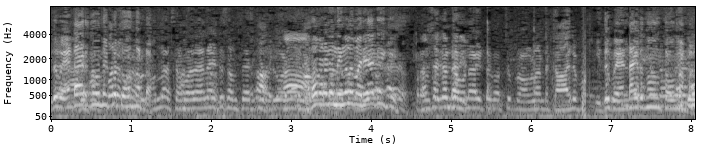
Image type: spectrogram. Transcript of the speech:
ഇത് വേണ്ടായിരുന്നു എന്ന് ഇപ്പൊ തോന്നുന്നുണ്ടോ? ഒന്ന് സമാധാനമായിട്ട് സംസാരിക്കാം നിങ്ങൾ മര്യാദയ്ക്ക്. ആയിട്ട് കുറച്ച് പ്രോബ്ലം ഉണ്ട്. കാൽ ഇത് വേണ്ടായിരുന്നു എന്ന് തോന്നുന്നുണ്ടോ?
